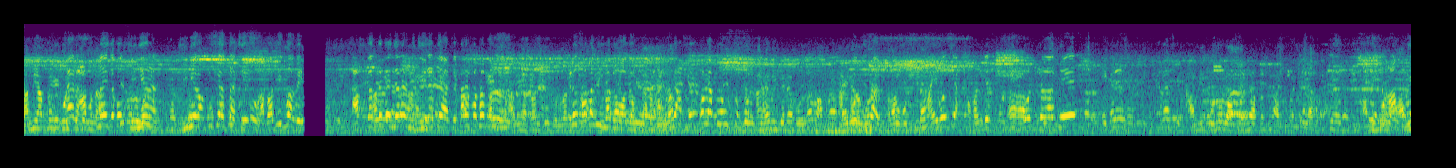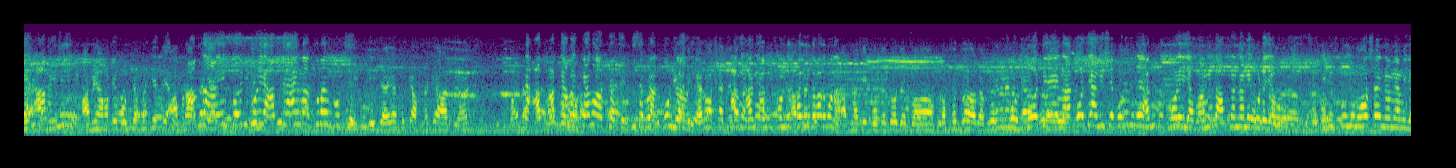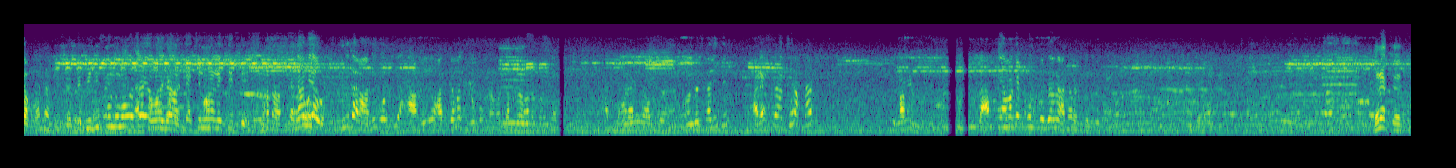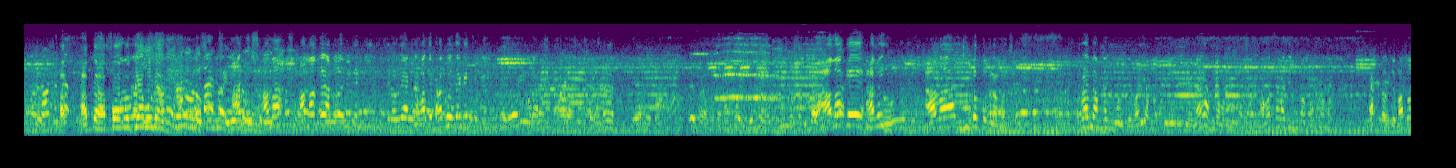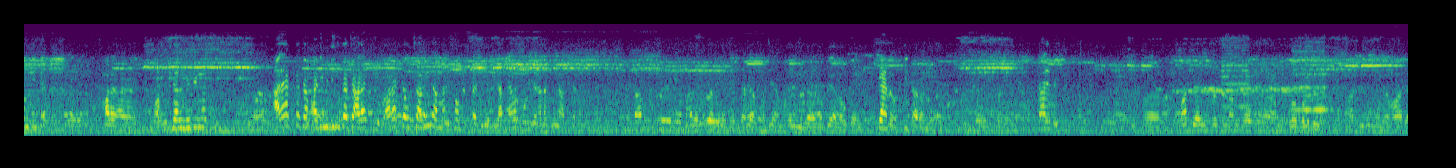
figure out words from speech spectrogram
আমি আপনাকে সিনিয়র অফিসার আছে স্বাভাবিকভাবে আপনার থেকে যারা নিচে রাতে আছে তারা কথা বলবে আমি আপনাকে এটা স্বাভাবিকভাবে হওয়া দরকার। আপনার আপনার উত্তর আমি যেটা বললাম আমি বলছি করছি না। আমি বলছি হান্ড্রেড কোটি এখানে আমি কোনো আপনার সঙ্গে আর্গুমেন্টে যাব আমি আমি আমি আমি আমাকে বলছি আপনাকে যে আমরা আইন তৈরি করি আপনি আইন বাস্তবায়ন করছেন। এই জায়গা থেকে আপনাকে আর বিয়ন্ড আপনি আমাকে কেন আটকাচ্ছেন? কিসের কোন আটকাচ্ছেন? আমি আমি সন্দেশ নিতে পারব না। আপনাকে কোর্টে তো করা হবে। কোর্টে না কোর্টে আমি সে প্রশ্নে আমি তো পরেই যাব। আমি তো আপনার নামে কোর্টে যাব। বিদ্যুৎ কুণ্ডু মহাশয়ের নামে আমি যাব। বিদ্যুৎ কুণ্ডু মহাশয় আমাকে আটকাচ্ছেন ওনার নেতৃত্বে। না আমি যাব। কিন্তু স্যার আমি বলছি আমি আজকে আমার দুটো প্রোগ্রাম আছে। আপনারা ভালো করে আজকে আমার একটা হচ্ছে সন্দেশখালিতে আর একটা আছে আপনার আপনি আমাকে কোন প্রোগ্রামে আটকাচ্ছেন? আপনার আপনার আপনি বলবেন আমাকে আপনারা দেখে আমাকে আমি আমার দুটো প্রোগ্রাম আছে এবার আমি আপনাকে বলতে পারি আপনার ছেলে দেখে নাই আপনি আমার আমার দুটো প্রোগ্রাম আছে একটা হচ্ছে বাসন্তীতে আমার অফিসিয়াল মিটিং আছে আর একটা যা পার্টি মিটিং আছে আর একটা আর একটা হচ্ছে আমি আমার সমস্যা দিয়ে দিই। আপনি আমার কোন জায়গাটার জন্য আসছেন? কেন? কি কারণে? কার মনে হয়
